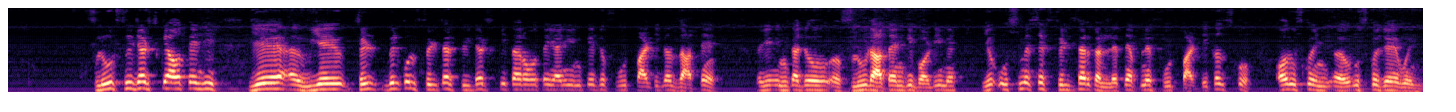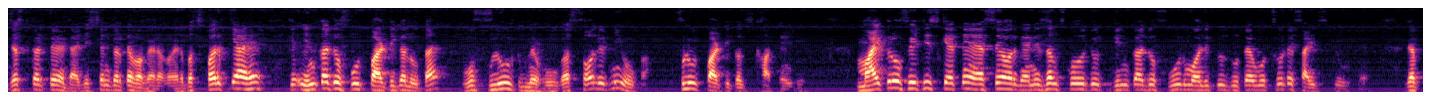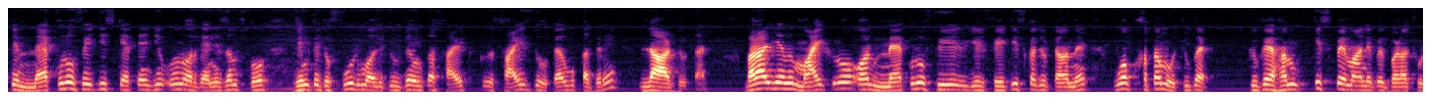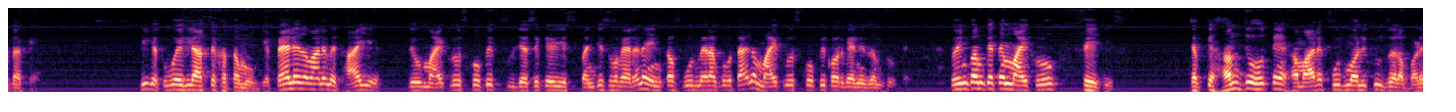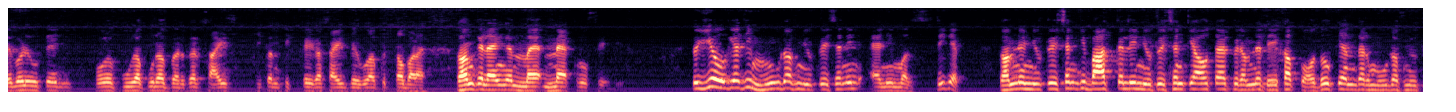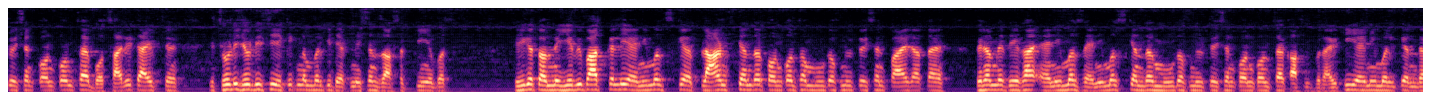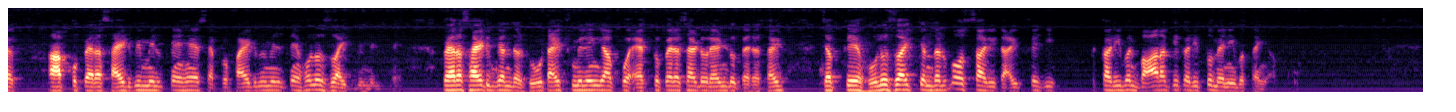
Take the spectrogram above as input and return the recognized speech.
फ्लूड फीडर्स क्या होते हैं जी? ये ये फिल, बिल्कुल फ़िल्टर फीडर्स की तरह होते हैं यानी इनके जो फ़ूड पार्टिकल्स आते हैं ये इनका जो फ्लूड आता है इनकी बॉडी में, ये उसमें से फ़िल्टर कर लेते हैं अपने फ़ूड पार्टिकल्स को और उसको उसको जो है वो इंजेस्ट करते हैं डाइजेशन करते हैं, वगैरह वगैरह। बस फ़र्क क्या है कि इनका जो फ़ूड पार्टिकल होता है, वो फ्लूड में होगा सॉलिड नहीं होगा फ्लूड पार्टिकल्स खाते हैं ये। माइक्रोफेजिस कहते हैं ऐसे ऑर्गेनिजम्स को जो, जिनका जो फ़ूड मॉलिक्यूल्स होता है, वो छोटे साइज़ के होते हैं। जबकि मैक्रोफेजिस कहते हैं जी, उन ऑर्गेनिजम्स को जिनके जो फ़ूड मॉलिक्यूल्स हैं, उनका साइज़ साइज़ जो होता है, वो कदरे लार्ज होता है। बहरहाल ये माइक्रो और मैक्रो ये फेजिस का जो टर्म है, वो अब ख़त्म हो चुका है, क्योंकि हम किस पैमाने पे बड़ा छोटा थे ठीक है तो वो एक लिहाज से ख़त्म हो गया। पहले ज़माने में था ये, जो माइक्रोस्कोपिक जैसे कि ये स्पंजिस वगैरह ना, इनका फ़ूड मैंने आपको बताया ना माइक्रोस्कोपिक ऑर्गेनिजम्स होते हैं। तो इनको हम कहते हैं माइक्रोफेजिस जबकि हम जो होते हैं, हमारे फ़ूड मॉलिक्यूल ज़रा बड़े बड़े होते हैं जी पूरा पूरा बर्गर साइज़ चिकन टिक्के का साइज़ देखो आप कितना बड़ा है। तो हम कहलाएँगे मैक्रोफेजिस तो ये हो गया जी mode of nutrition in animals ठीक है? तो हमने न्यूट्रिशन की बात कर ली न्यूट्रिशन क्या होता है? फिर हमने देखा पौधों के अंदर मूड ऑफ़ न्यूट्रिशन कौन कौन सा है? बहुत सारी टाइप्स हैं। ये छोटी छोटी सी एक एक नंबर की डेफिनेशन आ सकती हैं बस, ठीक है? तो हमने ये भी बात कर ली एनिमल्स के प्लांट्स के अंदर कौन कौन सा मूड ऑफ़ न्यूट्रिशन पाया जाता है? फिर हमने देखा एनिमल्स एनिमल्स के अंदर मूड ऑफ़ न्यूट्रिशन कौन कौन सा है? काफ़ी वैरायटी है एनिमल के अंदर। आपको पैरासाइट भी मिलते हैं सेप्रोफाइट भी मिलते हैं होलोजोइट भी मिलते हैं। पैरासाइट के अंदर दो टाइप्स मिलेंगे आपको एक्टो पैरासाइट और एंडो पैरासाइट जबकि होलोजोइट के अंदर बहुत सारी टाइप्स है जी। करीबन बारह के करीब तो मैंने बताई आपको।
